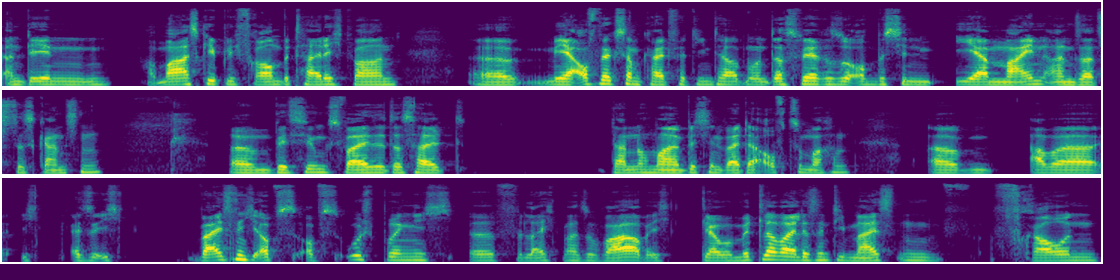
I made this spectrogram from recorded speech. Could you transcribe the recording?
an denen maßgeblich Frauen beteiligt waren, äh, mehr Aufmerksamkeit verdient haben. Und das wäre so auch ein bisschen eher mein Ansatz des Ganzen. Ähm, beziehungsweise das halt dann nochmal ein bisschen weiter aufzumachen. Ähm, aber ich, also ich weiß nicht, ob es ursprünglich äh, vielleicht mal so war, aber ich glaube mittlerweile sind die meisten Frauen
